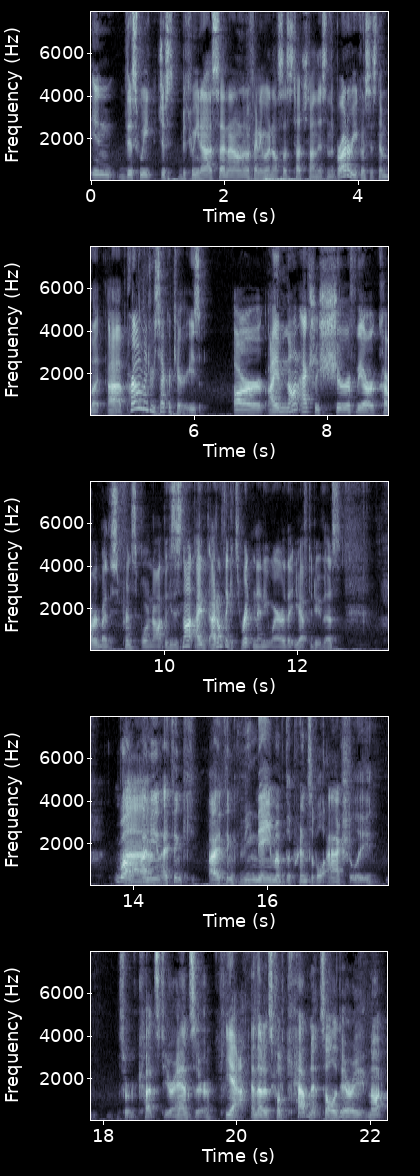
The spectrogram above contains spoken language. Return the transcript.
in this week just between us, and I don't know if anyone else has touched on this in the broader ecosystem, but uh, parliamentary secretaries are. I am not actually sure if they are covered by this principle or not because it's not. I, I don't think it's written anywhere that you have to do this. Well, I Uh, mean, I think I think the name of the principle actually sort of cuts to your answer, Yeah, and that it's called cabinet solidarity, not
